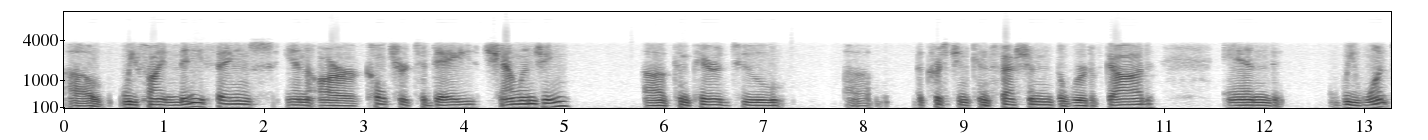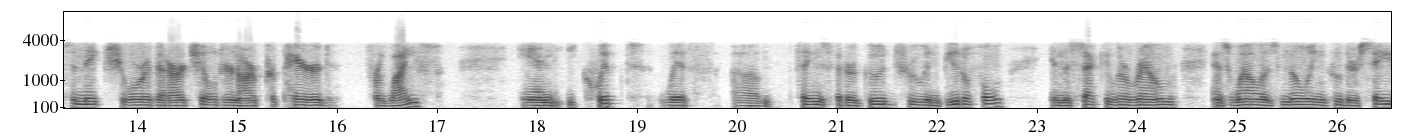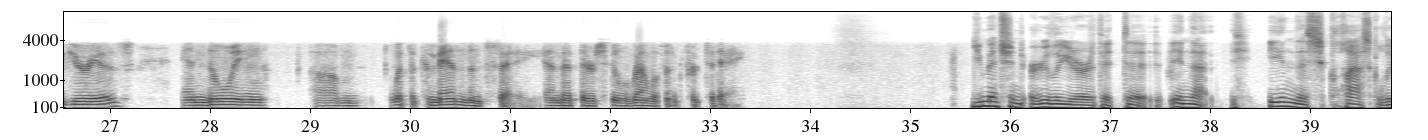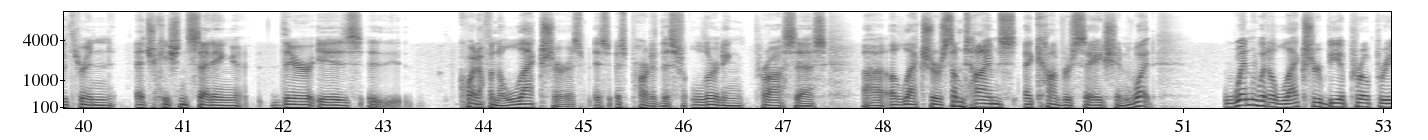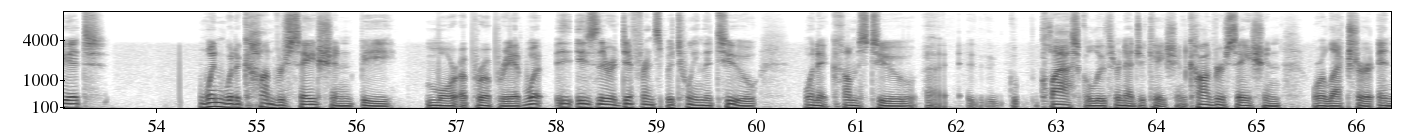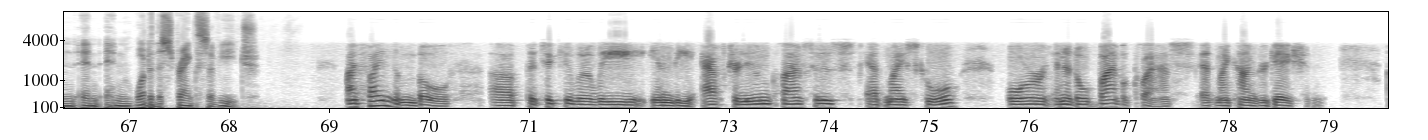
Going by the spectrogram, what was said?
Uh, we find many things in our culture today challenging uh, compared to uh, the Christian confession, the Word of God, and we want to make sure that our children are prepared for life and equipped with um, things that are good, true, and beautiful in the secular realm, as well as knowing who their Savior is and knowing um, what the commandments say and that they're still relevant for today. You mentioned earlier that uh, in that in this classical Lutheran education setting, there is uh, quite often a lecture as, as, as, part of this learning process. Uh, a lecture, sometimes a conversation. What, when would a lecture be appropriate? When would a conversation be more appropriate? What is there a difference between the two when it comes to uh, classical Lutheran education, conversation or lecture, and, and, and what are the strengths of each? I find them both uh, particularly in the afternoon classes at my school or an adult Bible class at my congregation.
